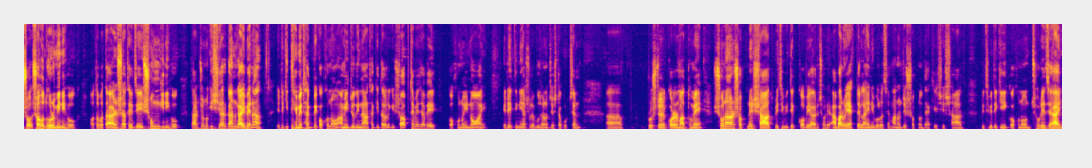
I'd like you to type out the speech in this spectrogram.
স সহধর্মিণী হোক অথবা তার সাথে যে সঙ্গিনী হোক, তার জন্য কি সে আর গান গাইবে না? এটা কি থেমে থাকবে কখনো? আমি যদি না থাকি তাহলে কি সব থেমে যাবে? কখনোই নয়। এটাই তিনি আসলে বোঝানোর চেষ্টা করছেন। প্রশ্ন করার মাধ্যমে, সোনার স্বপ্নের স্বাদ পৃথিবীতে কবে আর ঝরে? আবারও একটা লাইনই বলেছে, মানুষ যে স্বপ্ন দেখে সে স্বাদ পৃথিবীতে কি কখনো ঝরে যায়?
